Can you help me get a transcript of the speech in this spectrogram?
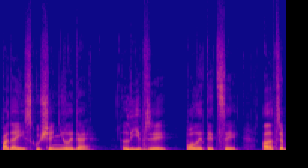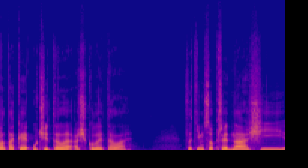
padají zkušení lidé. Lídři, politici, ale třeba také učitelé a školitelé. Zatímco přednáší,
